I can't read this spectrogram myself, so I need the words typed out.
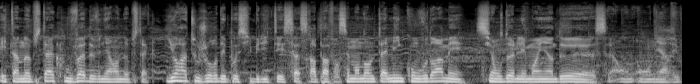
est un obstacle ou va devenir un obstacle. Il y aura toujours des possibilités. Ça sera pas forcément dans le timing qu'on voudra, mais si on se donne les moyens d'eux, euh, on, y arrive.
